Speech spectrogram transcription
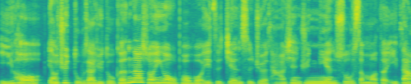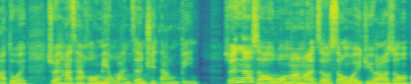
以后要去读再去读。”可是那时候，因为我婆婆一直坚持，觉得她先去念书什么的一大堆，所以她才后面婉珍去当兵。所以那时候我妈妈只有送我一句话，说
